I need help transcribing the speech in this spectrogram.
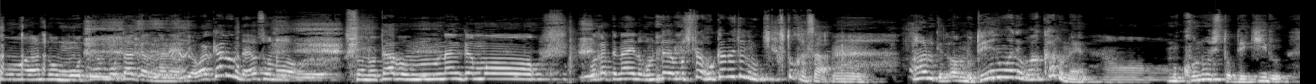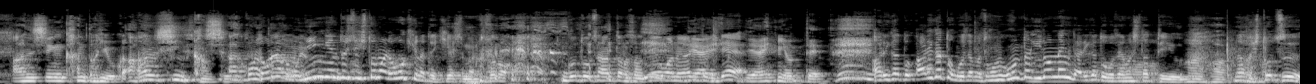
もうあの、もたもた感がね、いや、わかるんだよ、その、その多分、なんかもう、分かってないのかも。だから、そしたら他の人にも聞くとかさ、あるけど、あ、もう電話でわかるね。もうこの人できる。安心感というか、あ安心感というあこれ俺なんかもう人間として一回り大きくなった気がしてます。その、後藤さんとのその電話のやりとりで、出会いによって。ありがとう、ありがとうございます。本当にいろんな意味でありがとうございましたっていう、なんか一つ、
